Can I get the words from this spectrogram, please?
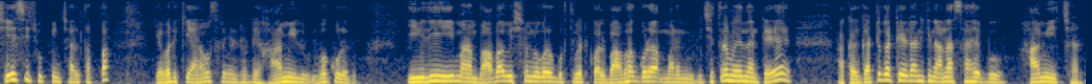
చేసి చూపించాలి తప్ప ఎవరికి అనవసరమైనటువంటి హామీలు ఇవ్వకూడదు. ఇది మనం బాబా విషయంలో కూడా గుర్తుపెట్టుకోవాలి. బాబాకు కూడా మనం విచిత్రం ఏంటంటే అక్కడ గట్టు కట్టేయడానికి నానాసాహెబ్ హామీ ఇచ్చాడు.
